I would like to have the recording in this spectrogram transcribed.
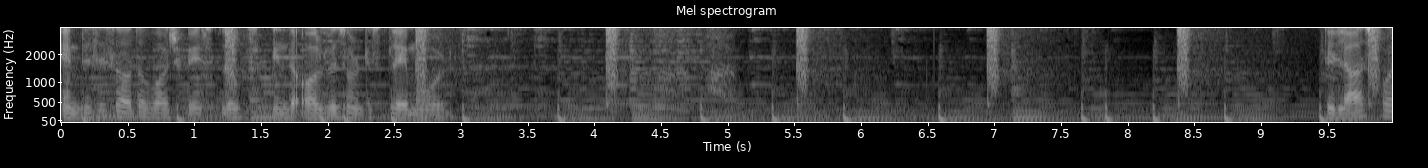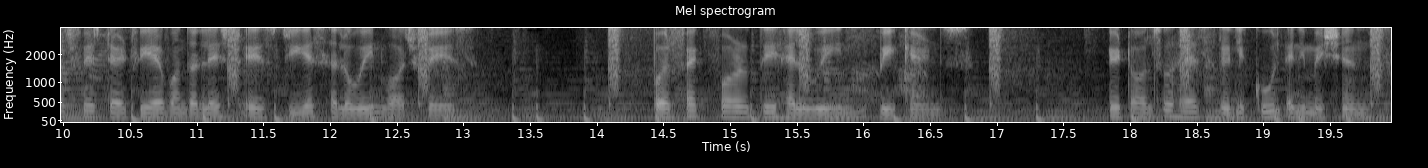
and this is how the watch face looks in the always on display mode. The last watch face that we have on the list is GS Halloween watch face. Perfect for the Halloween weekends. It also has really cool animations.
